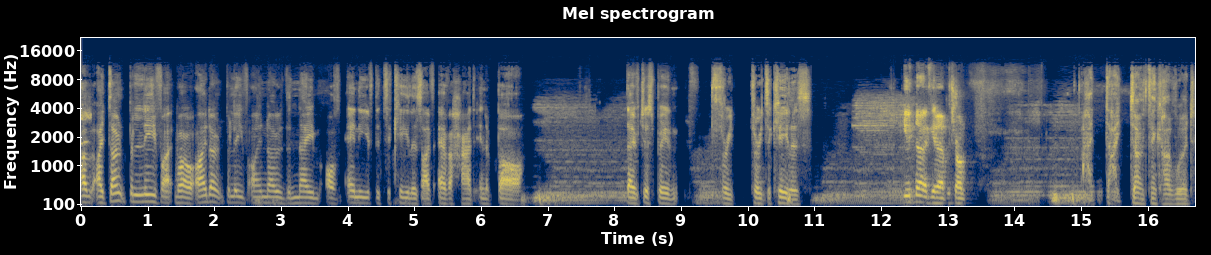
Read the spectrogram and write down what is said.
I, I don't believe I well I don't believe I know the name of any of the tequilas I've ever had in a bar. They've just been three three tequilas. You'd know if you had a Patron. I, I don't think I would.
